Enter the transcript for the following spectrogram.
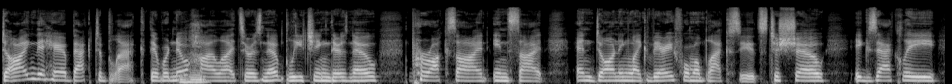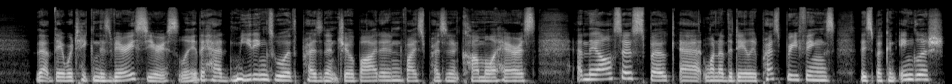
dyeing their hair back to black. There were no mm-hmm. highlights, there was no bleaching, there's no peroxide inside, and donning like very formal black suits to show exactly that they were taking this very seriously. They had meetings with President Joe Biden, Vice President Kamala Harris, and they also spoke at one of the daily press briefings. They spoke in English,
